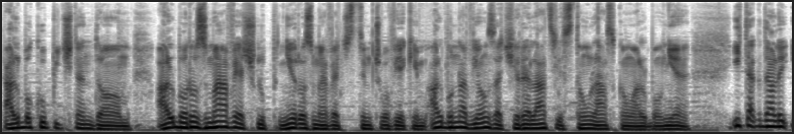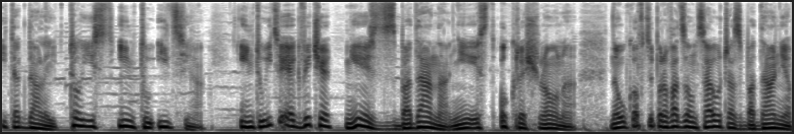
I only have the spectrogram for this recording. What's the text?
albo kupić ten dom, albo rozmawiać lub nie rozmawiać z tym człowiekiem, albo nawiązać relację z tą laską, albo nie, i tak dalej, i tak dalej. To jest intuicja. Intuicja, jak wiecie, nie jest zbadana, nie jest określona. Naukowcy prowadzą cały czas badania,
